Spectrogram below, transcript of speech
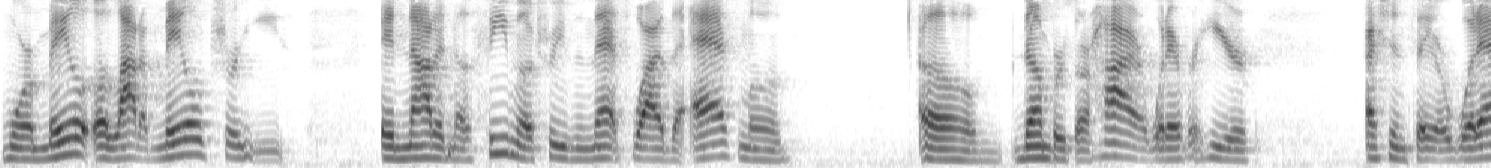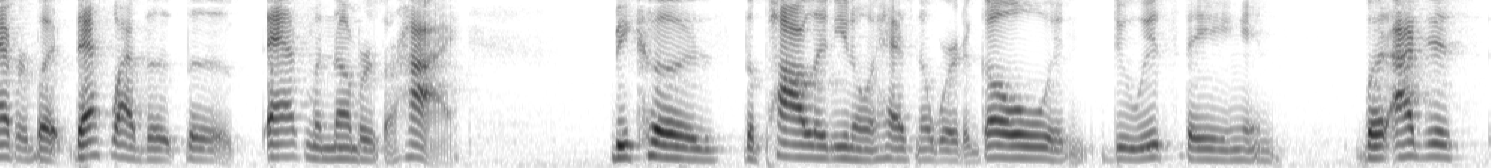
more male, a lot of male trees and not enough female trees, and that's why the asthma um, numbers are high or whatever here. I shouldn't say or whatever, but that's why the the asthma numbers are high because the pollen, you know, it has nowhere to go and do its thing. And but I just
